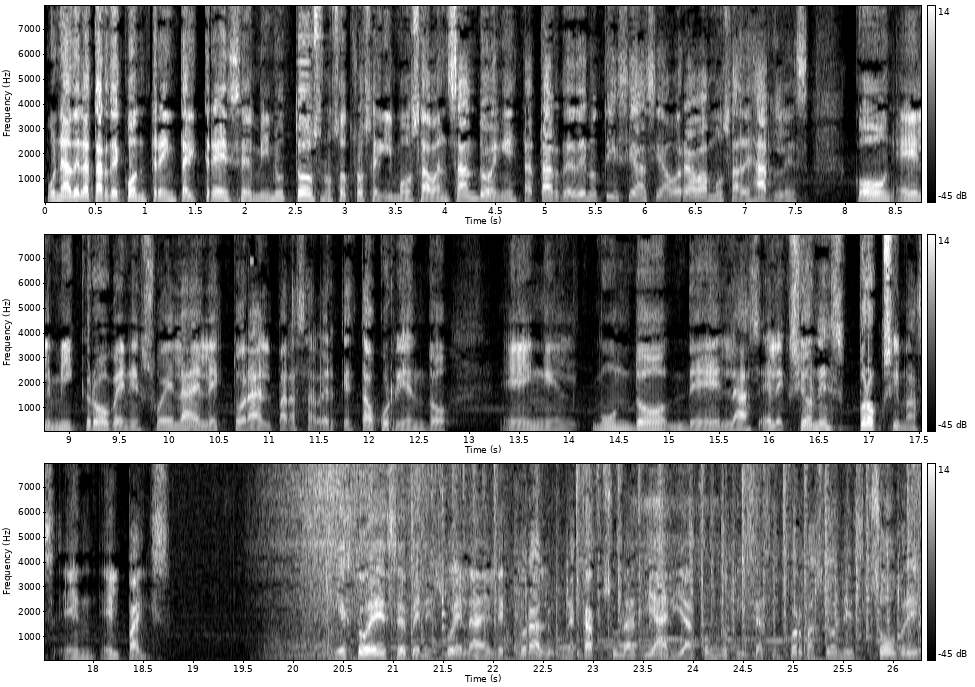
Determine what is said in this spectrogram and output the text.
Una de la tarde con 33 minutos. Nosotros seguimos avanzando en esta tarde de noticias y ahora vamos a dejarles con el micro Venezuela electoral para saber qué está ocurriendo en el mundo de las elecciones próximas en el país. Y esto es Venezuela Electoral, una cápsula diaria con noticias e informaciones sobre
